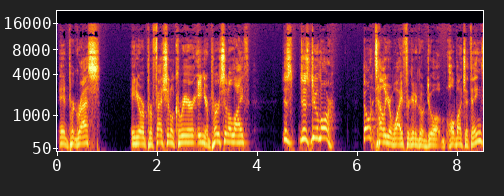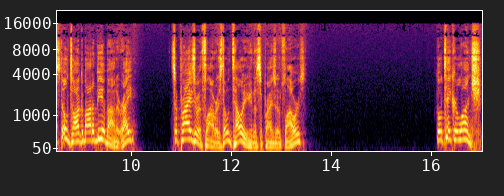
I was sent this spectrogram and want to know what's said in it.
and progress in your professional career, in your personal life. Just just do more. Don't tell your wife you're going to go do a whole bunch of things. Don't talk about it, be about it, right? Surprise her with flowers. Don't tell her you're going to surprise her with flowers. Go take her lunch.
